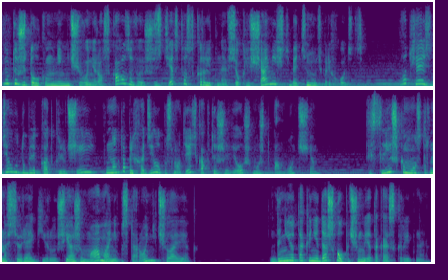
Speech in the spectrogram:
Ну ты же толком мне ничего не рассказываешь, с детства скрытная, все клещами из тебя тянуть приходится. Вот я и сделала дубликат ключей, иногда приходила посмотреть, как ты живешь, может помочь чем. Ты слишком остро на все реагируешь. Я же мама, а не посторонний человек. До нее так и не дошло, почему я такая скрытная.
